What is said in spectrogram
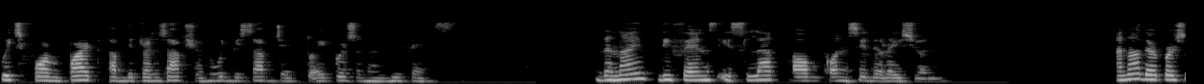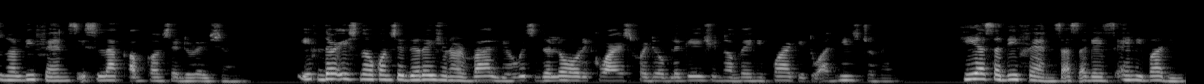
which formed part of the transaction would be subject to a personal defense. The ninth defense is lack of consideration. Another personal defense is lack of consideration. If there is no consideration or value which the law requires for the obligation of any party to an instrument, he has a defense as against anybody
